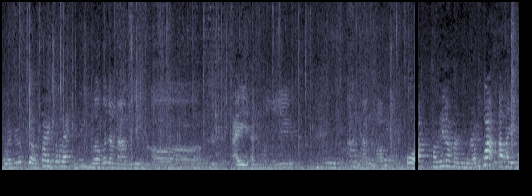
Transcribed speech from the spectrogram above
อะไรนะครับเปลือกไส้ช็อกโกแลต เราก็จะมากินเอ่อไออันนี้นะครับ โอ้ครับคราวนี้เรามาดูแล้วว่าอะไรผ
